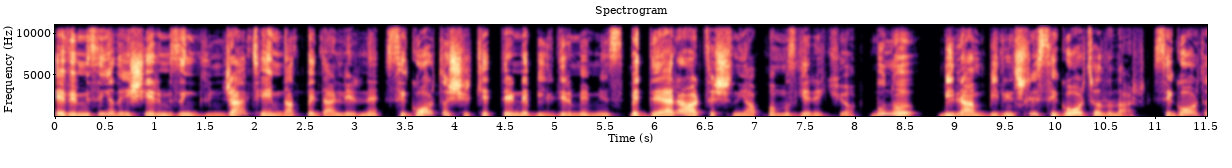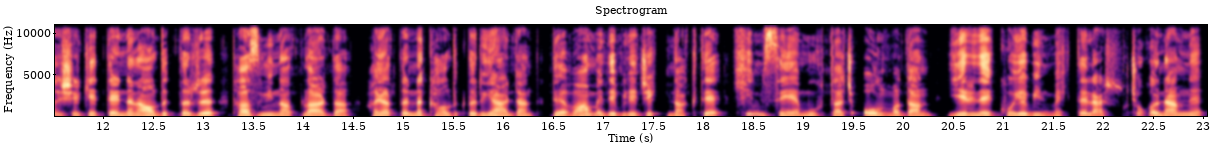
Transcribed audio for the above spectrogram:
Evimizin ya da iş yerimizin güncel teminat bedellerini sigorta şirketlerine bildirmemiz ve değer artışını yapmamız gerekiyor. Bunu bilen bilinçli sigortalılar sigorta şirketlerinden aldıkları tazminatlarda hayatlarına kaldıkları yerden devam edebilecek nakde kimseye muhtaç olmadan yerine koyabilmekteler. Çok önemli.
